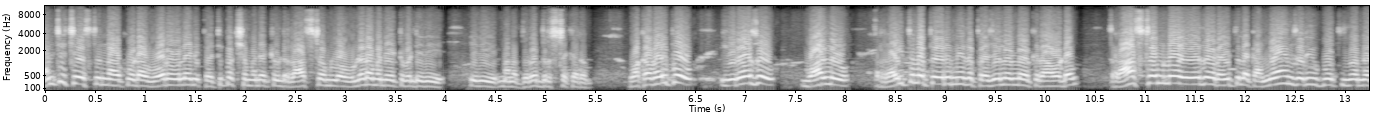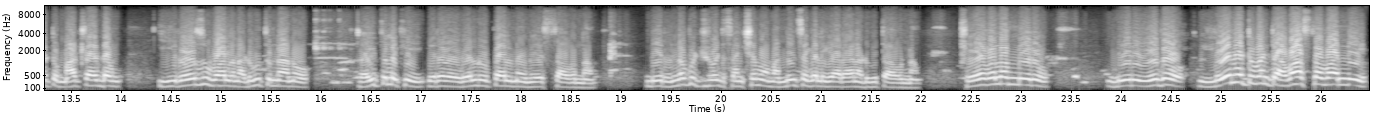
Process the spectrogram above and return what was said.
మంచి చేస్తున్నా కూడా ఓరవలేని ప్రతిపక్షం అనేటువంటి రాష్ట్రంలో ఉండడం అనేటువంటిది ఇది మన దురదృష్టకరం. ఒకవైపు ఈరోజు వాళ్ళు రైతుల పేరు మీద ప్రజలలోకి రావడం రాష్ట్రంలో ఏదో రైతులకు అన్యాయం జరిగిపోతుంది అన్నట్టు మాట్లాడడం ఈ రోజు వాళ్ళని అడుగుతున్నాను. రైతులకి ఇరవై వేల రూపాయలు మేము వేస్తా ఉన్నాం. మీరున్నప్పుడు ఇటువంటి సంక్షేమం అందించగలిగారా అని అడుగుతా ఉన్నాం. కేవలం మీరు మీరు ఏదో లేనటువంటి అవాస్తవాన్ని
